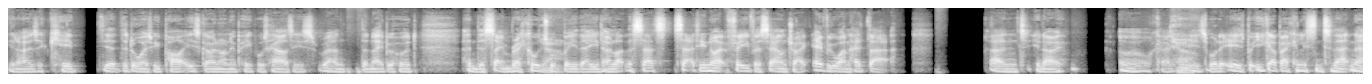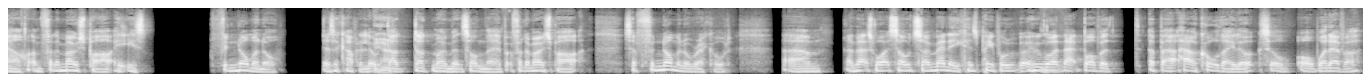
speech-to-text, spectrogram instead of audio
you know, as a kid, there'd always be parties going on in people's houses around the neighbourhood, and the same records Yeah. would be there. You know, like the Sat- Saturday Night Fever soundtrack. Everyone had that, and you know, oh, okay, Yeah. it is what it is. But you go back and listen to that now, and for the most part, it is phenomenal. There's a couple of little Yeah. dud, dud moments on there, but for the most part, it's a phenomenal record. Um, and that's why it sold so many because people who Mm. weren't that bothered about how cool they looked or, or whatever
